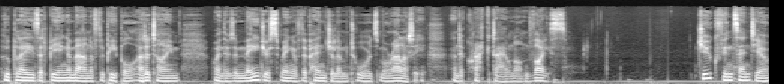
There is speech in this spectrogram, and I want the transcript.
who plays at being a man of the people at a time when there's a major swing of the pendulum towards morality and a crackdown on vice. Duke Vincentio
